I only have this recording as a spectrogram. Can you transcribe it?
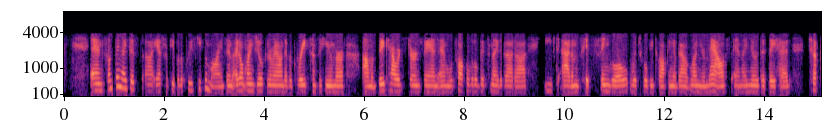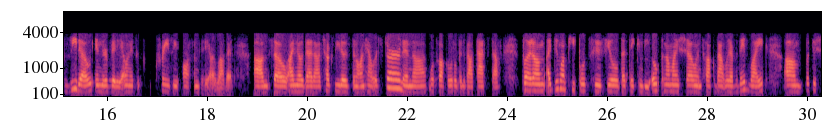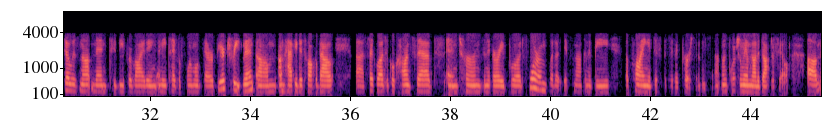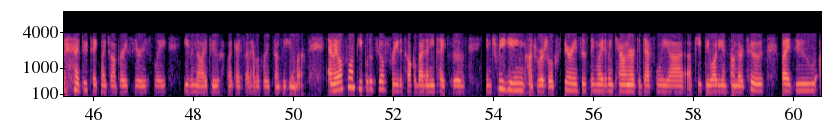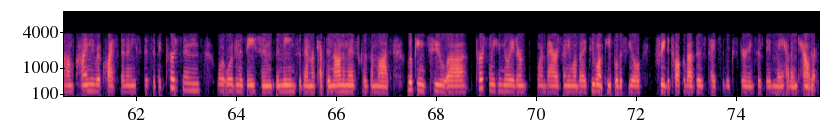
And something I just uh, ask for people to please keep in mind, and I don't mind joking around. I have a great sense of humor. I'm a big Howard Stern fan, and we'll talk a little bit tonight about uh, Eve Adam's hit single, which we'll be talking about, "Run Your Mouth." And I know that they had Chuck Zito in their video, and it's a crazy, awesome video. I love it. Um, so I know that uh, Chuck Zito's been on Howard Stern, and uh, we'll talk a little bit about that stuff. But um, I do want people to feel that they can be open on my show and talk about whatever they'd like. Um, but the show is not meant to be providing any type of formal therapy or treatment. Um, I'm happy to talk about uh, psychological concepts and terms in a very broad forum, but it's not going to be applying it to specific persons. Uh, unfortunately, I'm not a Dr. Phil. Um, I do take my job very seriously, even though I do, like I said, have a great sense of humor. And I also want people to feel free to talk about any types of intriguing, controversial experiences they might have encountered to definitely uh, uh, keep the audience on their toes. But I do um, kindly request that any specific persons or organizations, the names of them are kept anonymous because I'm not looking to uh, personally humiliate or, or embarrass anyone, but I do want people to feel free to talk about those types of experiences they may have encountered.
